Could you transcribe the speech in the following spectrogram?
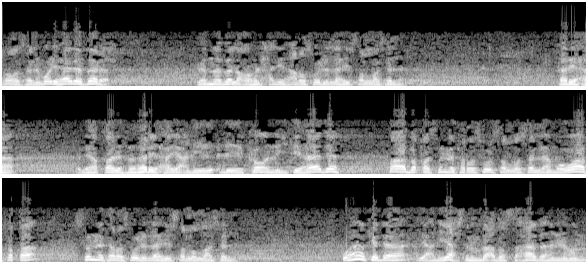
صلى الله عليه وسلم ولهذا فرح لما بلغه الحديث عن رسول الله صلى الله عليه وسلم. فرح ولهذا قال ففرح يعني لكون اجتهاده طابق سنة الرسول صلى الله عليه وسلم ووافق سنة رسول الله صلى الله عليه وسلم. وهكذا يعني يحصل من بعض الصحابة أنهم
